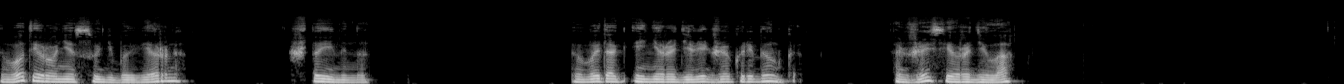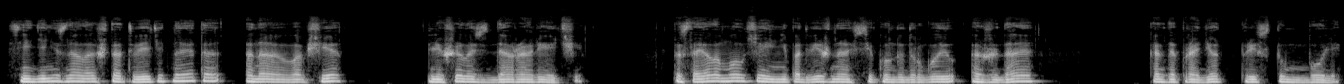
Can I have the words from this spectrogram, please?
Вот ирония судьбы, верно? Что именно? Вы так и не родили Джеку ребенка. А Джесси родила. Синди не знала, что ответить на это. Она вообще лишилась дара речи. Постояла молча и неподвижно секунду-другую, ожидая, когда пройдет приступ боли.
